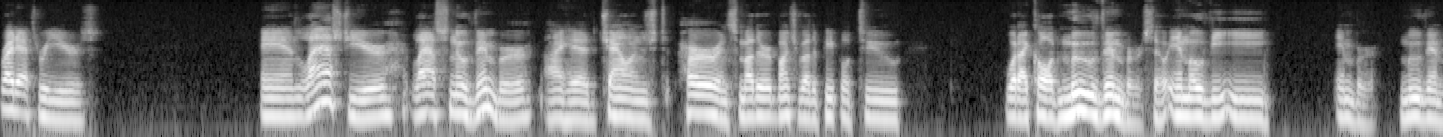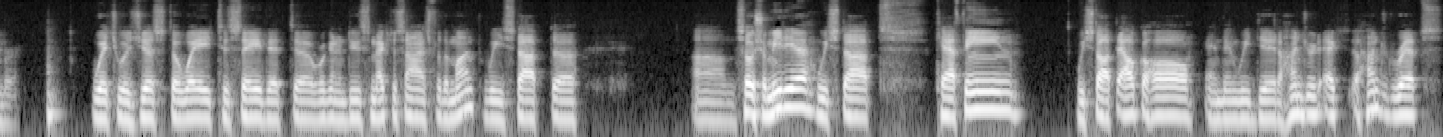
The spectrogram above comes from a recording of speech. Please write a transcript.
right at three years. And last year, last November, I had challenged her and some other bunch of other people to what I called Movember. So M O V E Ember, Movember, which was just a way to say that uh, we're going to do some exercise for the month. We stopped uh, um, social media, we stopped caffeine, we stopped alcohol, and then we did 100, 100 reps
